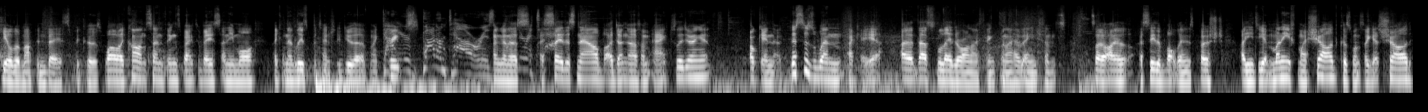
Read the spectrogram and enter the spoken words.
heal them up in base because while I can't send things back to base anymore, I can at least potentially do that with my creeps. bottom tower is I'm gonna under s- I say this now, but I don't know if I'm actually doing it. Okay, no. This is when. Okay, yeah. Uh, that's later on, I think, when I have ancients. So I I see the bot lane is pushed. I need to get money for my shard because once I get shard,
